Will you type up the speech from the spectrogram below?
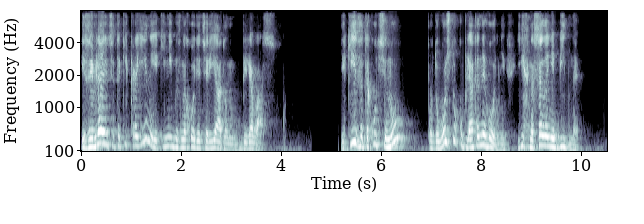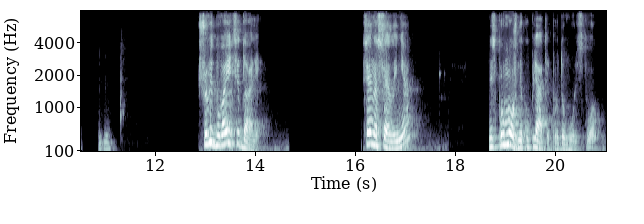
І з'являються такі країни, які ніби знаходяться рядом біля вас, які за таку ціну продовольство купляти не годні. Їх населення бідне. Що відбувається далі? Це населення неспроможне купляти продовольство,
